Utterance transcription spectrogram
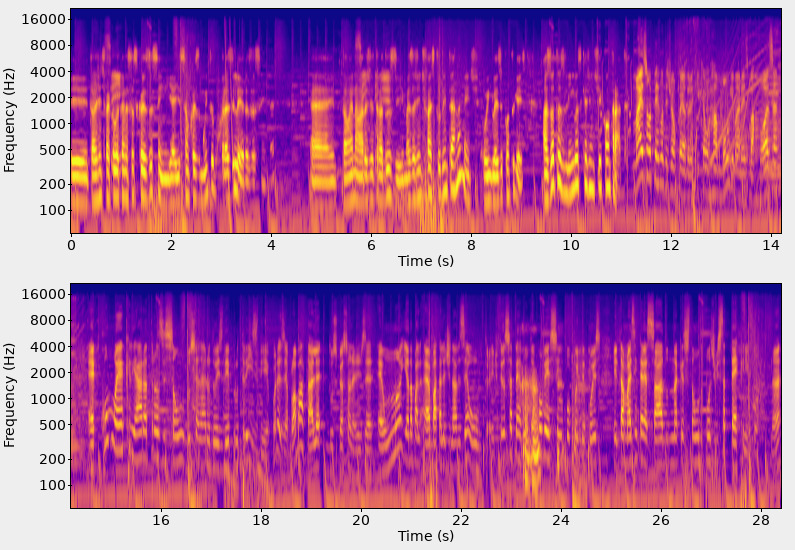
E, então a gente vai Sim. colocando essas coisas assim. E aí são coisas muito brasileiras, assim, né? É, então é na hora Sim, de traduzir, mas a gente faz tudo internamente, o inglês e o português. As outras línguas que a gente contrata. Mais uma pergunta de um apoiador aqui, que é o Ramon Guimarães Barbosa. É como é criar a transição do cenário 2D para o 3D? Por exemplo, a batalha dos personagens é, é uma e a, da, a, batalha de naves é outra. Ele fez essa pergunta, uhum. eu conversei um pouco com ele depois. Ele está mais interessado na questão do ponto de vista técnico, né?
